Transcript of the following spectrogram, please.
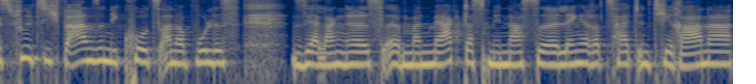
Es fühlt sich wahnsinnig kurz an, obwohl es sehr lang ist. Äh, man merkt, dass Menasse längere Zeit in Tirana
